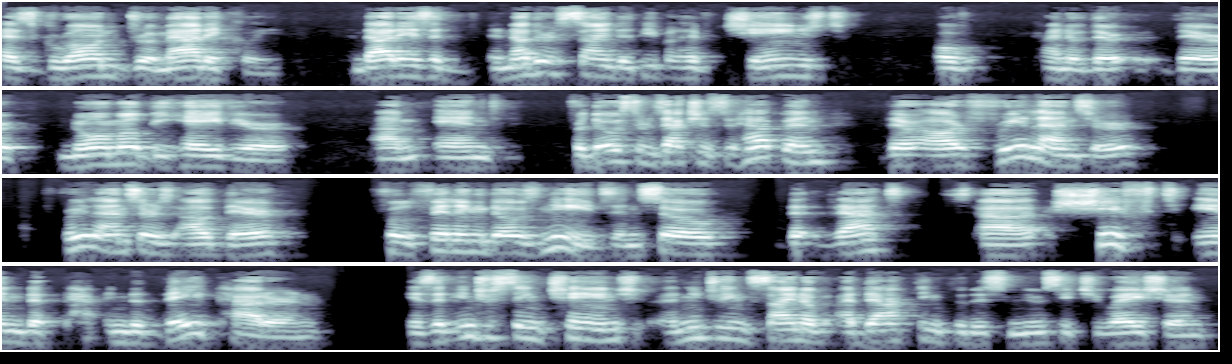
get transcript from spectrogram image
has grown dramatically. And that is a, another sign that people have changed of kind of their, their normal behavior. Um, and for those transactions to happen, there are freelancer freelancers out there fulfilling those needs. And so that, that uh, shift in the, in the day pattern is an interesting change, an interesting sign of adapting to this new situation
